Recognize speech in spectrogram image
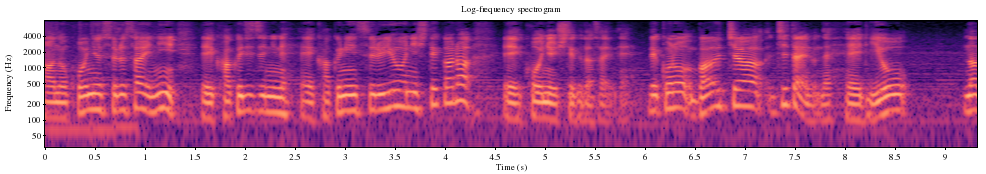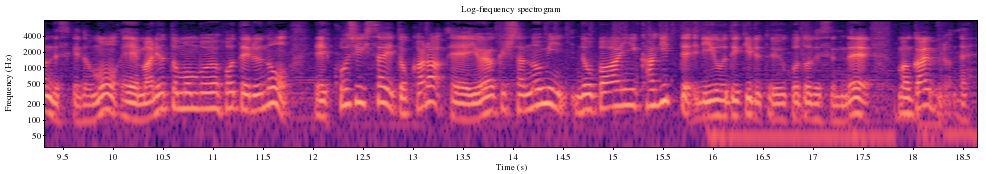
あの購入する際に、え確実にね、え確認するようにしてから、え購入してくださいね。でこのバウチャー自体のね、え利用なんですけども、えーマリオットモンボイホテルの、えー公式サイトから、えー予約したのみの場合に限って利用できるということですんで、まあ、外部のね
